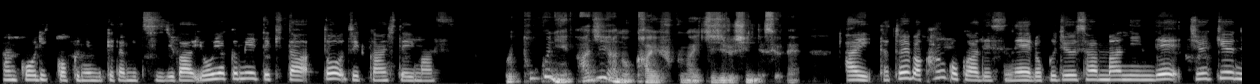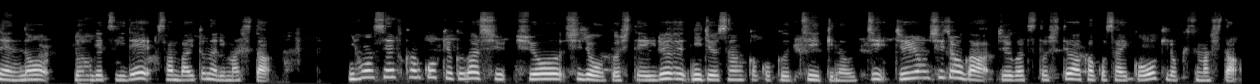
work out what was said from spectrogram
観光立国に向けた道筋がようやく見えてきたと実感しています。これ特にアジアの回復が著しいんですよね。はい。例えば韓国はですね、63万人で19年の同月比で3倍となりました。日本政府観光局が主要市場としている23カ国地域のうち14市場が10月としては過去最高を記録しました。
